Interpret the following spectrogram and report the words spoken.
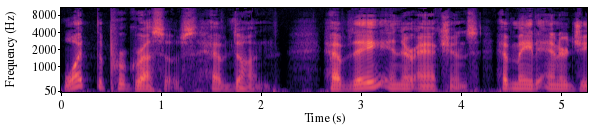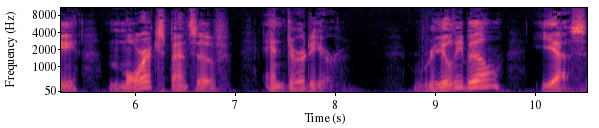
What the progressives have done, have they in their actions have made energy more expensive and dirtier. Really, Bill? Yes,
